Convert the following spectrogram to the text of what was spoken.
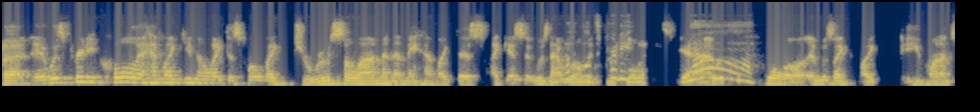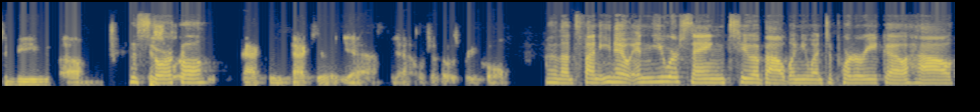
but it was pretty cool. It had like, you know, like this whole like Jerusalem, and then they had like this, I guess it was that Oh, Roman pretty- influence. Yeah, yeah. It was cool. It was like, like he wanted to be um, Historical. accurate, accurate. Yeah, yeah, which I thought was pretty cool. Oh, that's fun. You know, and you were saying too about when you went to Puerto Rico how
